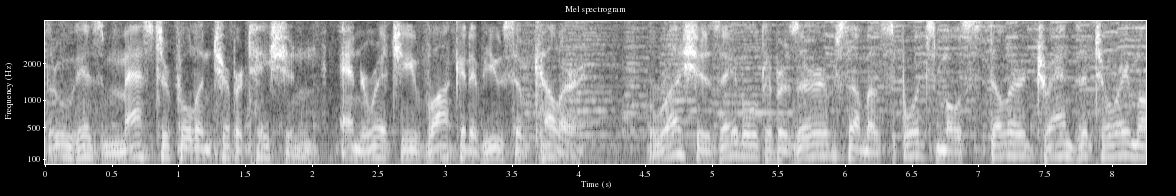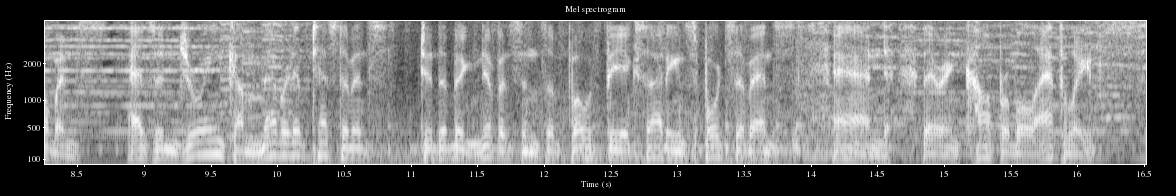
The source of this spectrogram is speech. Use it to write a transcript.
Through his masterful interpretation and rich evocative use of color, Rush is able to preserve some of sport's most stellar transitory moments as enduring commemorative testaments to the magnificence of both the exciting sports events and their incomparable athletes.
